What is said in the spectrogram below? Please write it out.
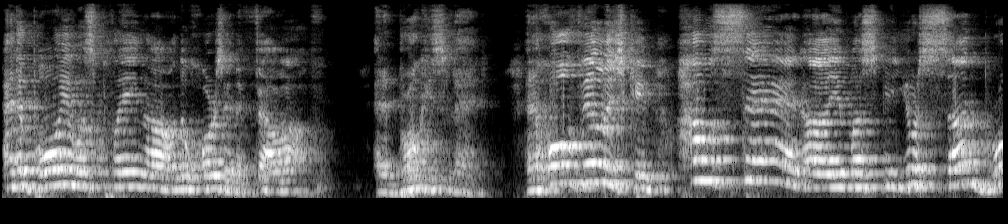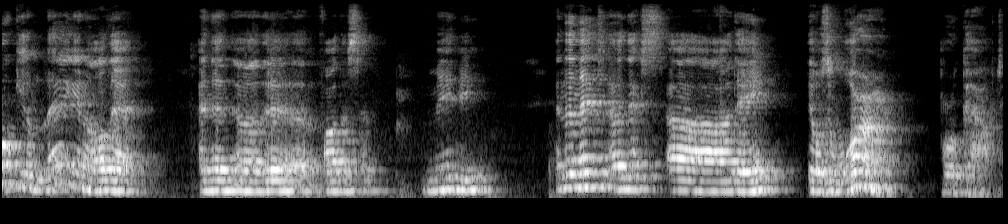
And the boy was playing uh, on the horse and it fell off, and it broke his leg. And the whole village came. How sad uh, it must be! Your son broke your leg and all that. And then uh, the father said, maybe. And the next, uh, next uh, day, there was a war broke out.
